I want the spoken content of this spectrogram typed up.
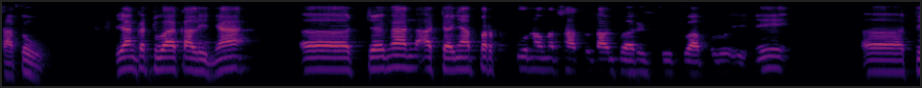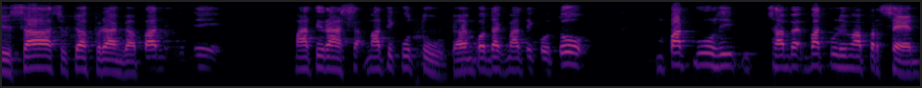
satu yang kedua kalinya eh, dengan adanya Perpu nomor 1 tahun 2020 ini eh, desa sudah beranggapan ini mati rasa mati kutu dalam konteks mati kutu 40 sampai 45 persen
